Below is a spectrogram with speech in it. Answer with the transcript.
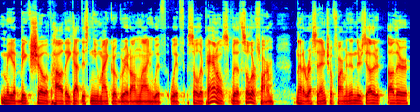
made a big show of how they got this new microgrid online with with solar panels with a solar farm, not a residential farm. And then there's the other other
